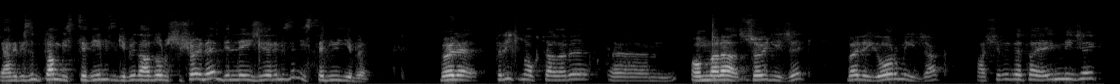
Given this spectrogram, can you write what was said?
Yani bizim tam istediğimiz gibi daha doğrusu şöyle dinleyicilerimizin istediği gibi. Böyle trik noktaları eee, onlara söyleyecek. Böyle yormayacak. Aşırı detaya inmeyecek.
